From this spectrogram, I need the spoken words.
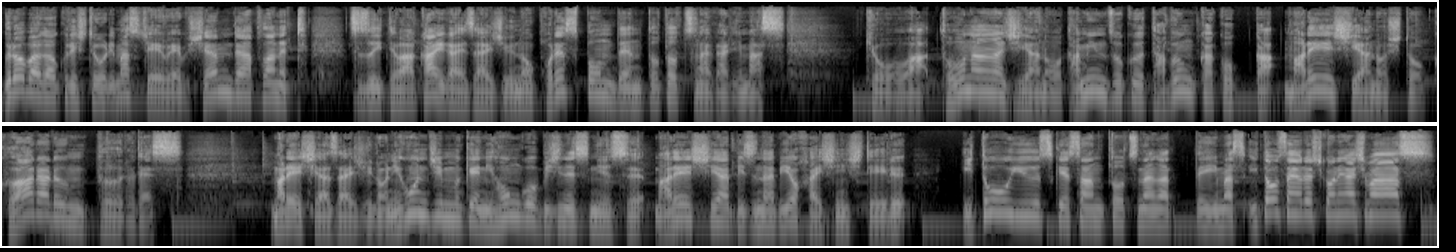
グローバーがお送りしております。J-Wave シェムダープラネット続いては海外在住のコレスポンデントとつながります。今日は東南アジアの多民族多文化国家マレーシアの首都クアラルンプールです。マレーシア在住の日本人向け日本語ビジネスニュースマレーシアビズナビを配信している伊藤祐介さんとつながっています。伊藤さんよろしくお願いします。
